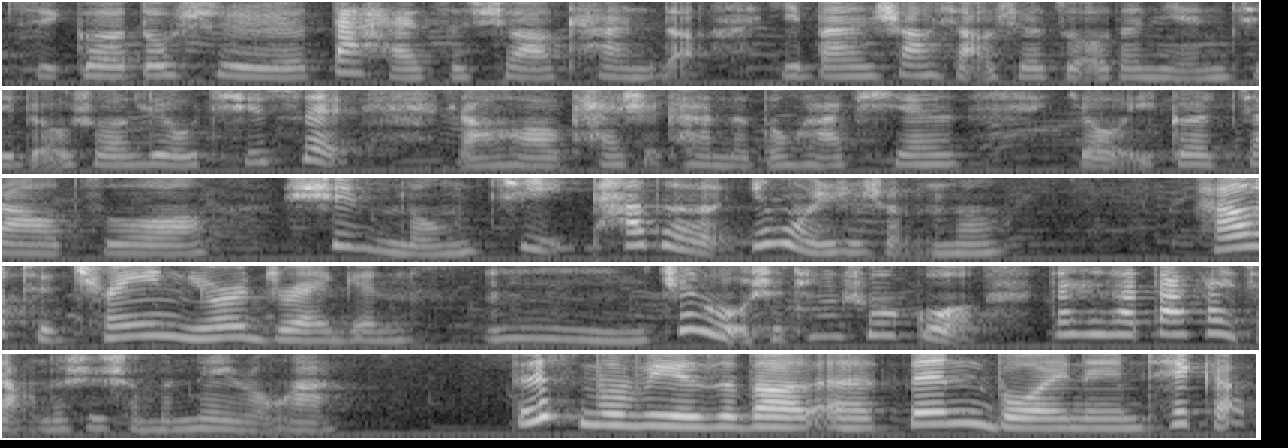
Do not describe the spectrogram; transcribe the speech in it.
几个都是大孩子需要看的，一般上小学左右的年纪，比如说六七岁，然后开始看的动画片，有一个叫做《驯龙记》，它的英文是什么呢？How to Train Your Dragon. 嗯，这个我是听说过，但是它大概讲的是什么内容啊？This movie is about a thin boy named Hiccup,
